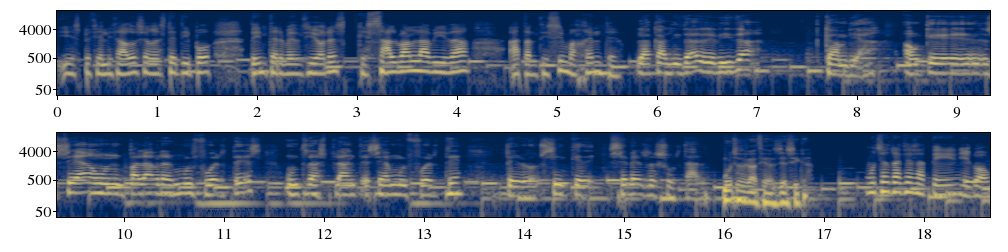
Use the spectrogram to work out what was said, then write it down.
y especializados en este tipo de intervenciones que salvan la vida a tantísima gente. La calidad de vida cambia. Aunque sean palabras muy fuertes, un trasplante sea muy fuerte, pero sí que se ve el resultado. Muchas gracias, Jessica. Muchas gracias a ti, Diego.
